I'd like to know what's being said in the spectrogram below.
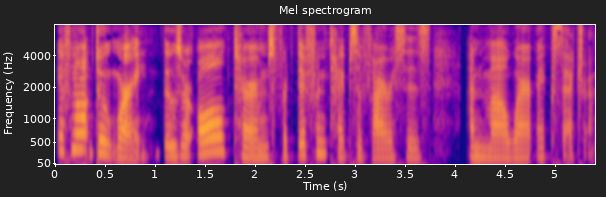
If not, don't worry, those are all terms for different types of viruses and malware, etc.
